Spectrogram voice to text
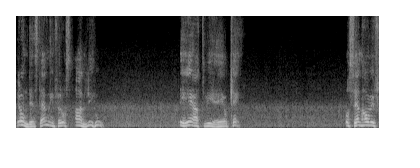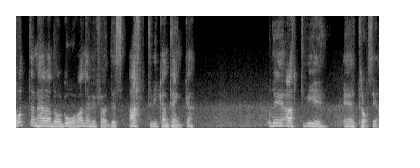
Grundinställning för oss allihop. Det är att vi är okej. Okay. Och sen har vi fått den här då gåvan när vi föddes att vi kan tänka. Och det är att vi är trasiga.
